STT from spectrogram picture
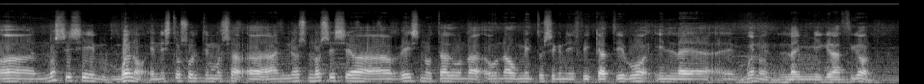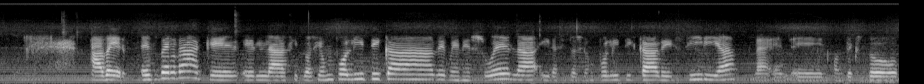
ah, no sé si, bueno, en estos últimos ah, años, no sé si habéis notado una- un aumento significativo en la, bueno, en la inmigración. A ver, es verdad que en la situación política de Venezuela y la situación política de Siria, la- el, el contexto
